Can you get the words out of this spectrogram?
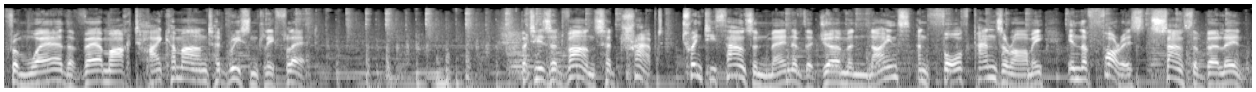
from where the Wehrmacht High Command had recently fled but his advance had trapped 20,000 men of the German 9th and 4th Panzer Army in the forests south of Berlin.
